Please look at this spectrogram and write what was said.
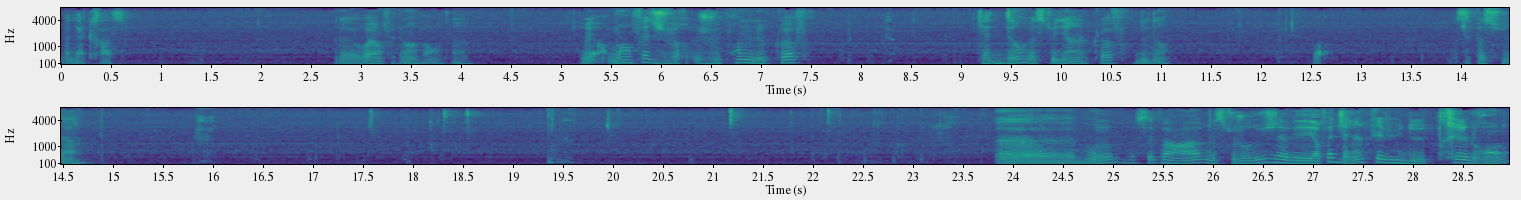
bah, la crasse. Euh, ouais, en fait, loin, par contre, là. Mais moi, en fait, je veux, je veux prendre le coffre qu'il y a dedans, parce qu'il y a un coffre dedans. Bon. C'est pas celui-là. Euh, c'est pas grave, parce qu'aujourd'hui j'avais... En fait, j'ai rien prévu de très grand.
